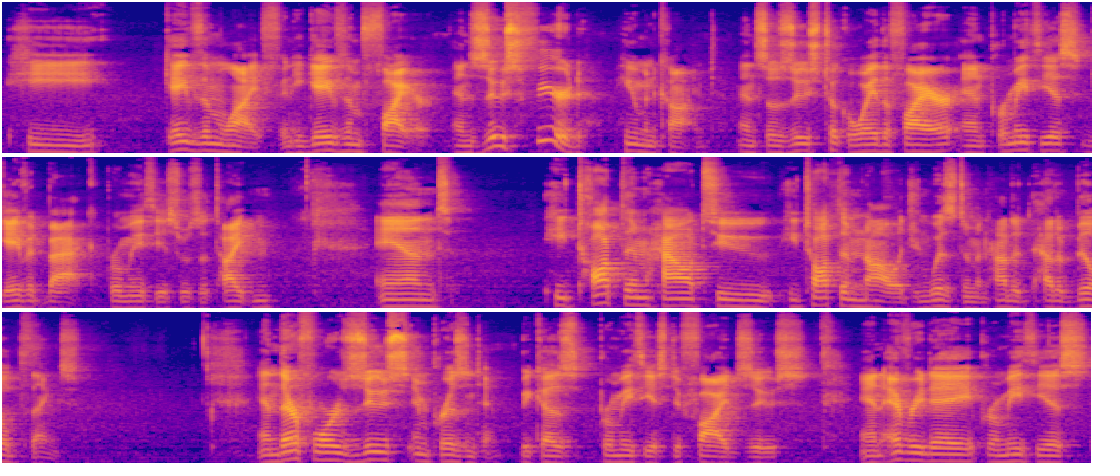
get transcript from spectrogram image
he gave them life, and he gave them fire. And Zeus feared humankind. And so Zeus took away the fire, and Prometheus gave it back. Prometheus was a titan. And he taught them how to, he taught them knowledge and wisdom and how to, how to build things. And therefore Zeus imprisoned him because Prometheus defied Zeus. And every day Prometheus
